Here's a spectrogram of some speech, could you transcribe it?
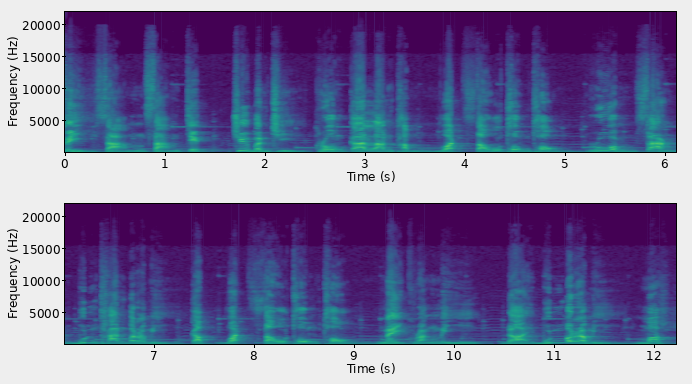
4337 ชื่อบัญชีโครงการลานธรรมวัดเสาธงทอง ร่วมสร้างบุญทานบารมีกับวัดเสาธงทองในครั้งนี้ ได้บุญบารมี มห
